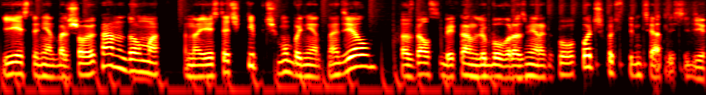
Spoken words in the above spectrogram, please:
Если нет большого экрана дома, но есть очки, почему бы нет? Надел, создал себе экран любого размера, какого хочешь, хоть в кинотеатре сиди.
